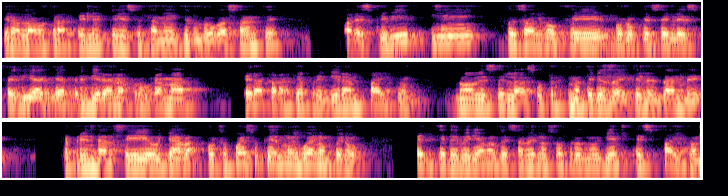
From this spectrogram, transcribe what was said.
Era la otra LTS también que duró bastante para escribir y pues algo que por lo que se les pedía que aprendieran a programar era para que aprendieran Python, no a veces las otras materias de ahí que les dan de aprendan C o Java. Por supuesto que es muy bueno, pero el que deberíamos de saber nosotros muy bien es Python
